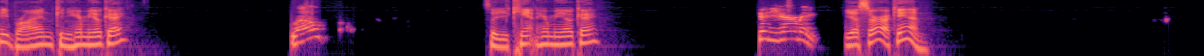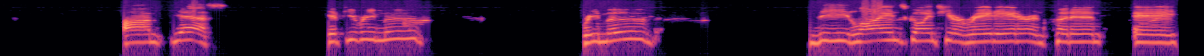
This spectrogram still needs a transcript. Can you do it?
Hey, Brian, can you hear me okay? Hello? So you can't hear me okay? Can you hear me? Yes, sir, I can. Um, yes. If you remove remove the lines going to your radiator and put in a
